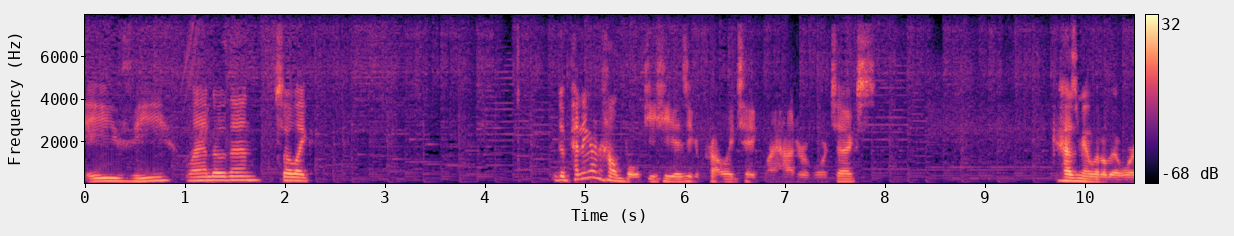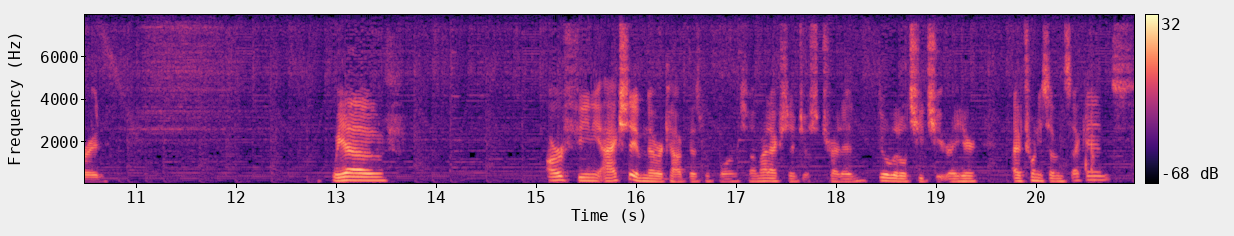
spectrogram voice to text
AV Lando then. So, like, depending on how bulky he is, he could probably take my Hydro Vortex. Has me a little bit worried. We have our. I actually have never calced this before, so I might actually just try to do a little cheat sheet right here. I have 27 seconds.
